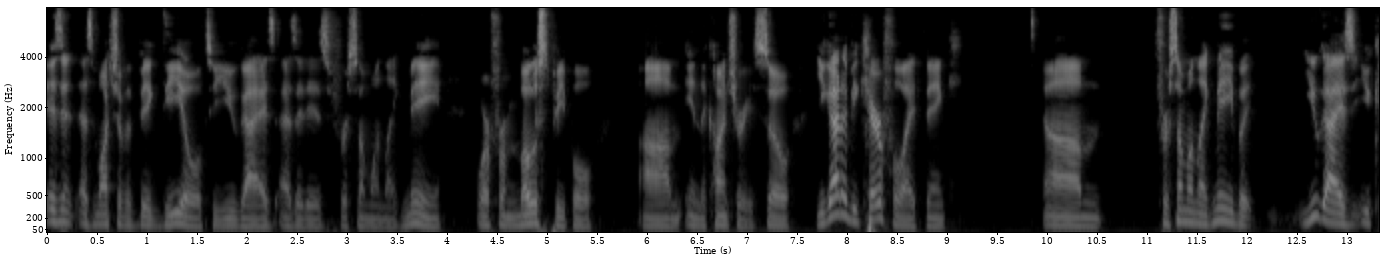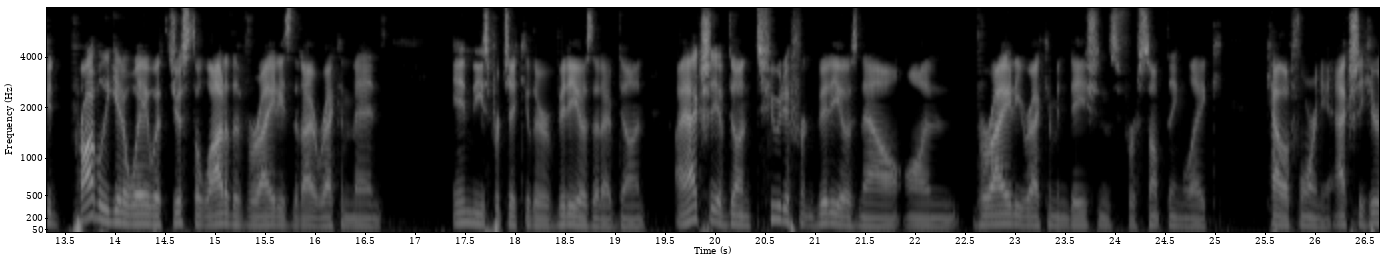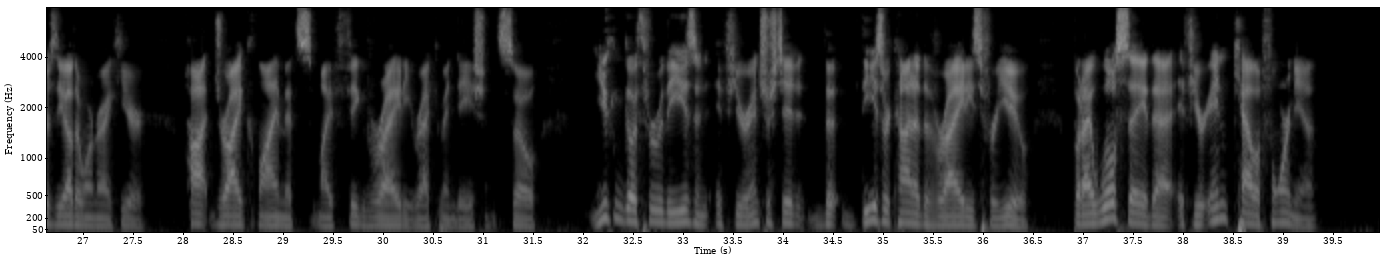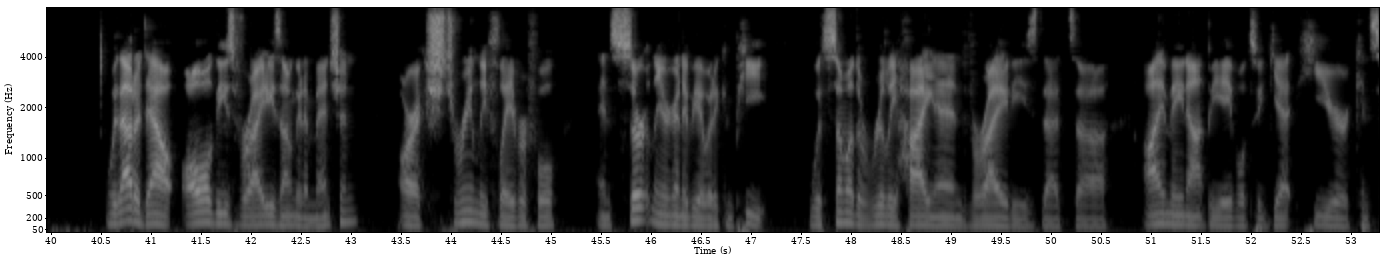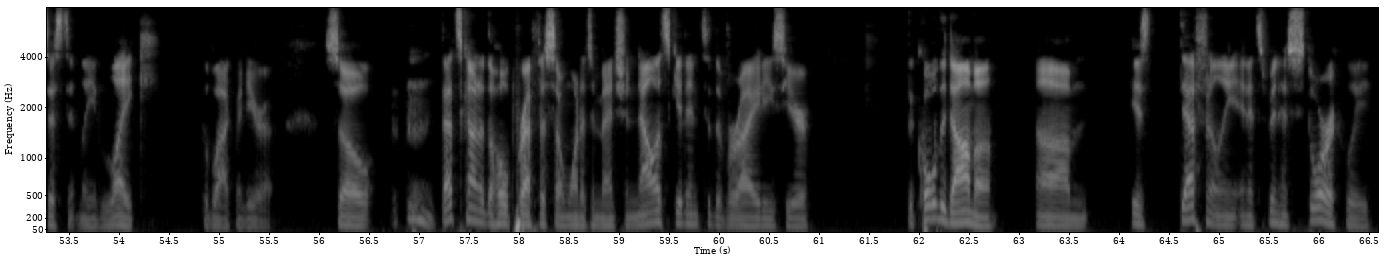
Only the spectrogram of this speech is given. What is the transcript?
isn't as much of a big deal to you guys as it is for someone like me or for most people um, in the country. So you got to be careful, I think, um, for someone like me. But you guys, you could probably get away with just a lot of the varieties that I recommend in these particular videos that I've done. I actually have done two different videos now on variety recommendations for something like California. Actually, here's the other one right here hot, dry climates, my fig variety recommendations. So you can go through these, and if you're interested, the, these are kind of the varieties for you. But I will say that if you're in California, without a doubt, all these varieties I'm going to mention are extremely flavorful and certainly are going to be able to compete with some of the really high end varieties that uh, I may not be able to get here consistently, like the Black Madeira. So that's kind of the whole preface I wanted to mention. Now let's get into the varieties here. The Col de Dama um, is definitely, and it's been historically,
